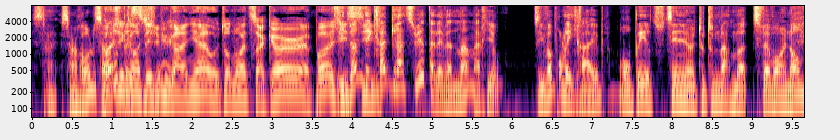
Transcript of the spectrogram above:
c'est un, un rôle, un Pas j'ai compté le plus gagnant au tournoi de soccer, pas j'ai Ils donnent des crêpes gratuites à l'événement, Mario. Tu y vas pour les crêpes. Au pire, tu tiens un toutou de marmotte, tu fais voir un nombre.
